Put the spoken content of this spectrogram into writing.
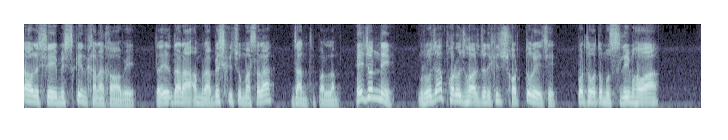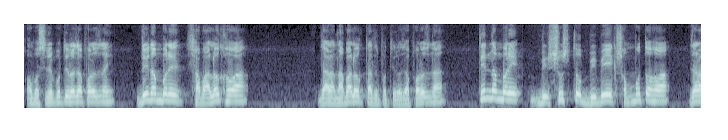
তাহলে সে মিসকিন খানা খাওয়াবে। তাহলে এর দ্বারা আমরা বেশ কিছু মশলা জানতে পারলাম। এই জন্যে রোজা ফরজ হওয়ার জন্য কিছু শর্ত রয়েছে। প্রথমত মুসলিম হওয়া, অমুসলিমের প্রতি রোজা ফরজ নাই। দুই নম্বরে সাবালক হওয়া, যারা নাবালক তাদের প্রতি রোজা ফরজ না। তিন নম্বরে সুস্থ বিবেক সম্মত হওয়া, যারা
